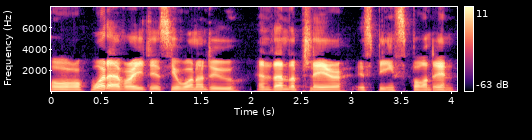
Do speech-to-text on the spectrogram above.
or whatever it is you want to do, and then the player is being spawned in.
